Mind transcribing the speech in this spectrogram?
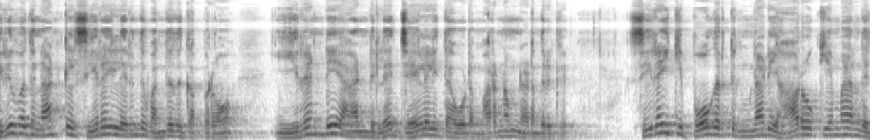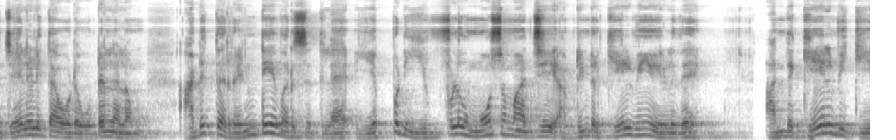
இருபது நாட்கள் சிறையிலிருந்து வந்ததுக்கப்புறம் இரண்டே ஆண்டில் ஜெயலலிதாவோட மரணம் நடந்திருக்கு. சிறைக்கு போகிறதுக்கு முன்னாடி ஆரோக்கியமாக இருந்த ஜெயலலிதாவோட உடல்நலம் அடுத்த ரெண்டே வருஷத்தில் எப்படி இவ்வளோ மோசமாச்சு அப்படின்ற கேள்வியும் எழுதே அந்த கேள்விக்கு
